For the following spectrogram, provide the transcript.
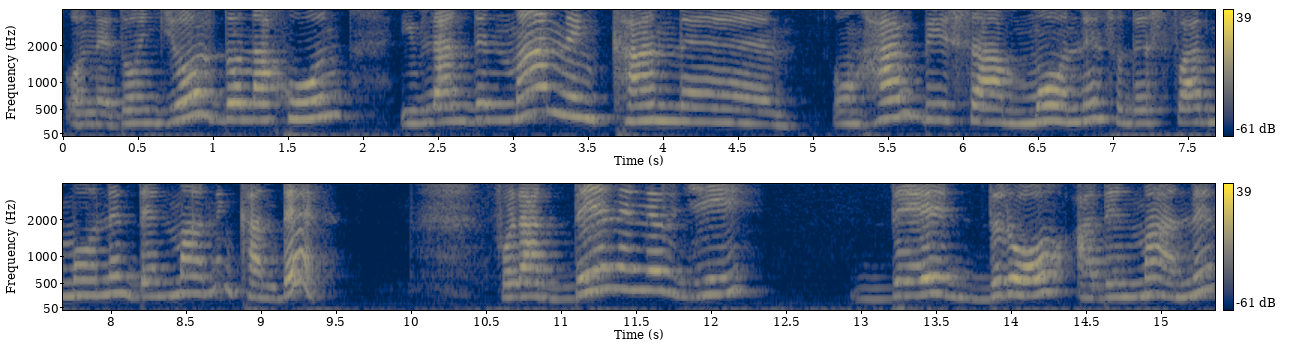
och när de gör donation, ibland den mannen kan, eh, om har vissa månen, så det är svartmånen, den mannen kan dö. För att den energi, det drar att den mannen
